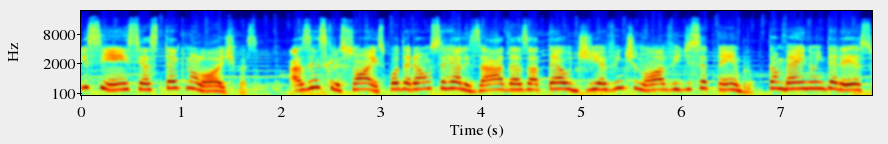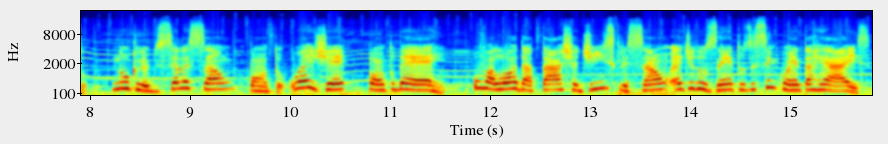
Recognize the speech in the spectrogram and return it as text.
e ciências tecnológicas. As inscrições poderão ser realizadas até o dia 29 de setembro, também no endereço núcleodeseleção.ueg.br o valor da taxa de inscrição é de 250 reais.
